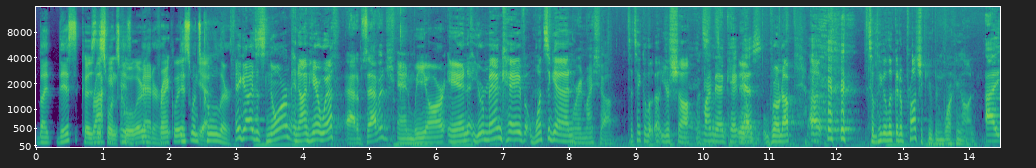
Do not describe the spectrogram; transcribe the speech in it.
but this 'Cause this one's cooler, better. frankly? This one's Yeah. cooler. Hey guys, it's Norm, and I'm here with Adam Savage, and we are in your man cave once again. We're in my shop to take a look at your shop. Let's- My man let's- cave, yeah, yes. grown up. Uh, to take a look at a project you've been working on. Uh,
